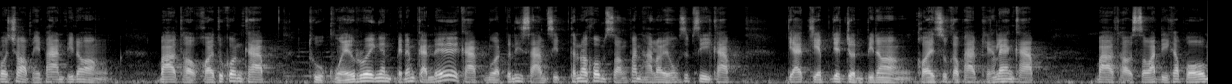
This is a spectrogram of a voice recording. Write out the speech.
บ่ชอบให้พานพี่น้องบ่าวเถาขอยทุกคนครับ ถูกหวยรวยเงินไปน้ำกันเด้อครับงวดวันที่ 30ธันวาคม 2564 ครับอย่าเจ็บอย่าจนพี่น้อง คอยสุขภาพแข็งแรงครับบ่าวเถาสวัสดีครับผม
